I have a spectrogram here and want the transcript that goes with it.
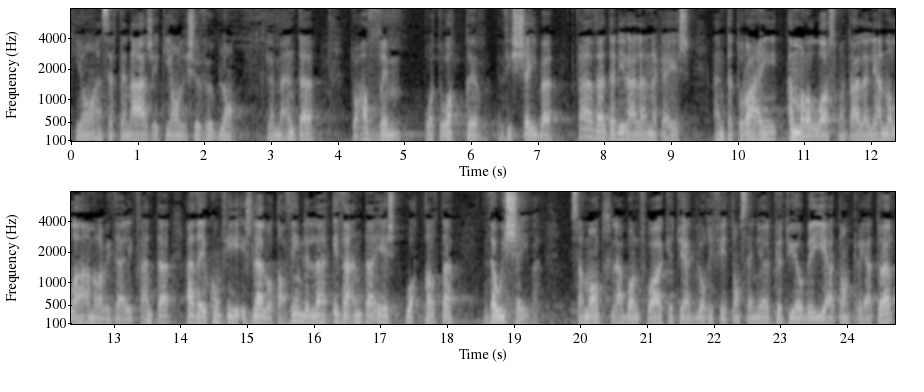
qui ont un certain âge et qui ont les cheveux blancs لما أنت تعظم وتوقر ذي الشيبة فهذا دليل على أنك إيش أنت تراعي أمر الله سبحانه وتعالى لأن الله أمر بذلك فأنت هذا يكون فيه إجلال وتعظيم لله إذا أنت إيش وقرت ذوي الشيبة Ça montre la bonne foi que tu as glorifié ton Seigneur, que tu as obéi à ton Créateur,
